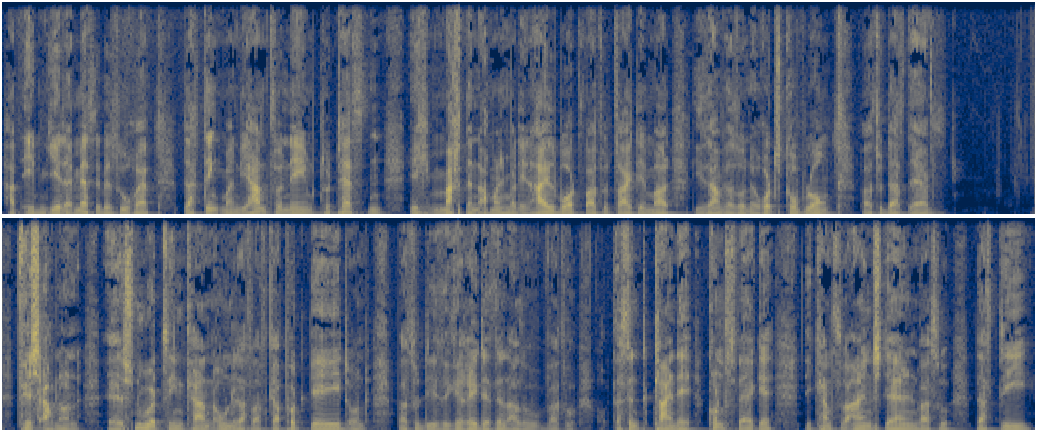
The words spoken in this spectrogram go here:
hat eben jeder Messebesucher, das Ding mal in die Hand zu nehmen, zu testen. Ich mache dann auch manchmal den Heilbord, weißt du, zeig dir mal, diese haben ja so eine Rutschkupplung, weißt du, dass der Fisch auch noch äh, Schnur ziehen kann, ohne dass was kaputt geht und was so diese Geräte sind, also was du, das sind kleine Kunstwerke, die kannst du einstellen, was du, dass die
